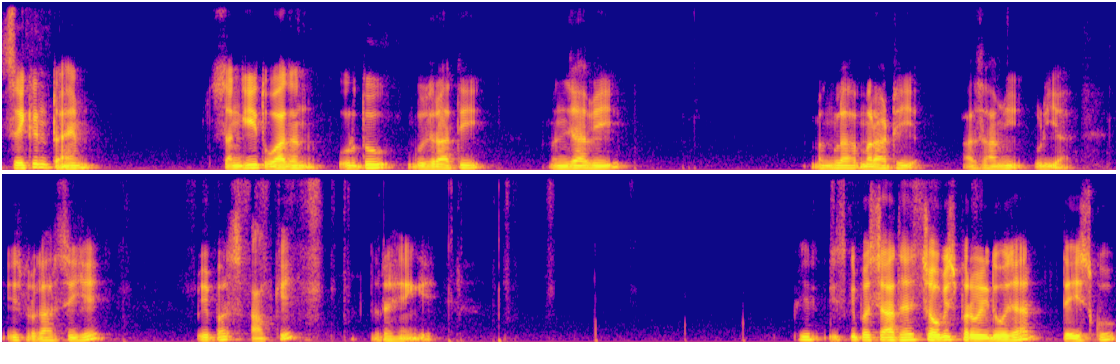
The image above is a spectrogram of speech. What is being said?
सेकंड टाइम संगीत वादन, उर्दू, गुजराती, पंजाबी, बंगला, मराठी, आसामी, उड़िया, इस प्रकार से ये पेपर्स आपके रहेंगे। फिर इसके पश्चात है, चौबीस फरवरी 2023 को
